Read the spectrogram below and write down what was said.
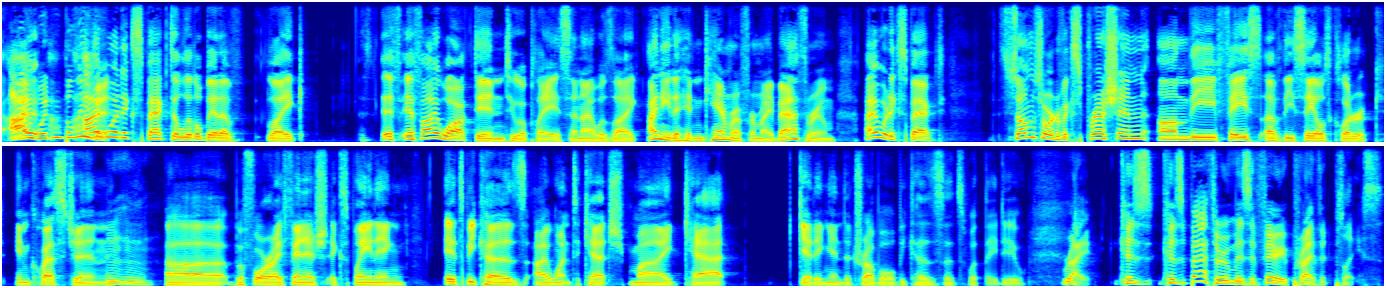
I wouldn't believe I it. would expect a little bit of like if if I walked into a place and I was like, I need a hidden camera for my bathroom, I would expect some sort of expression on the face of the sales clerk in question Mm-hmm. uh, before I finish explaining. It's because I want to catch my cat getting into trouble because that's what they do. Right. Cuz cuz bathroom is a very private place.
